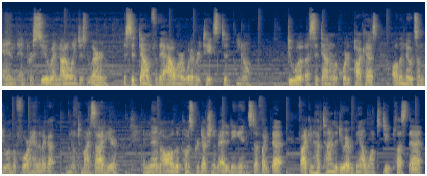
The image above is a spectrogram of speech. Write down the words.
and, and pursue and not only just learn, but sit down for the hour or whatever it takes to, you know, do a, a sit down and recorded podcast, all the notes I'm doing beforehand that I got, you know, to my side here. And then all the post production of editing it and stuff like that. If I can have time to do everything I want to do plus that,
